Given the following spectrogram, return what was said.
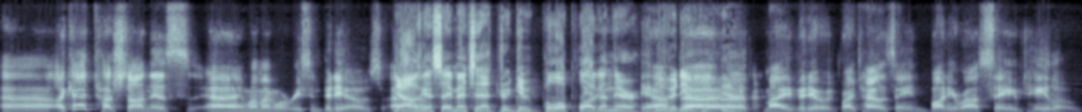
Uh, I kind of touched on this uh, in one of my more recent videos. Yeah, uh, I was gonna say mention that. Give put a little plug on there. Yeah, the video. Uh, yeah. my video by Tyler saying Bonnie Ross saved Halo,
